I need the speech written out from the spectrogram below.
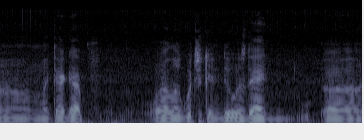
Um, like I got, well, like what you can do is that, uh,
